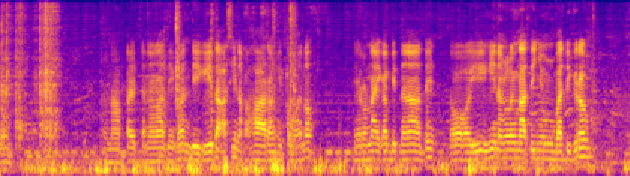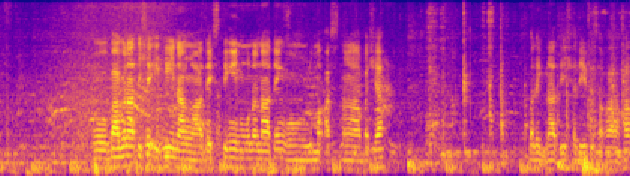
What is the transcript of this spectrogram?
Yan. Napalitan na natin ko. Hindi kita kasi nakaharang itong ano. Pero naikabit na natin. So, ihinang lang natin yung body ground. So, bago natin siya ihinang, uh, testingin muna natin kung lumakas na nga ba siya. Balik natin siya dito sa kaha.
